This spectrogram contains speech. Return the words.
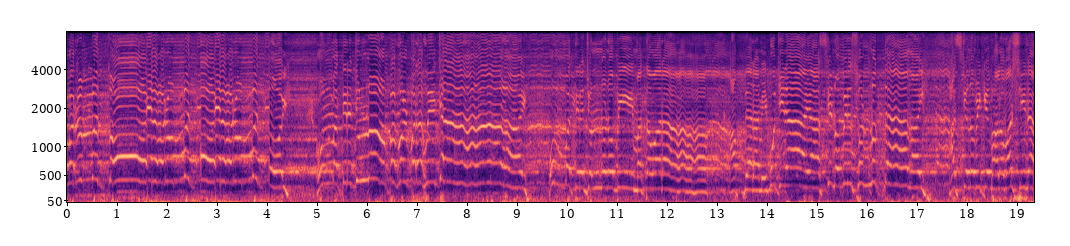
আমার উম্মত মাতাওয়ারা আপনার আমি বুঝি না আজকে নবীর নাই, আজকে নবীকে ভালোবাসি না।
